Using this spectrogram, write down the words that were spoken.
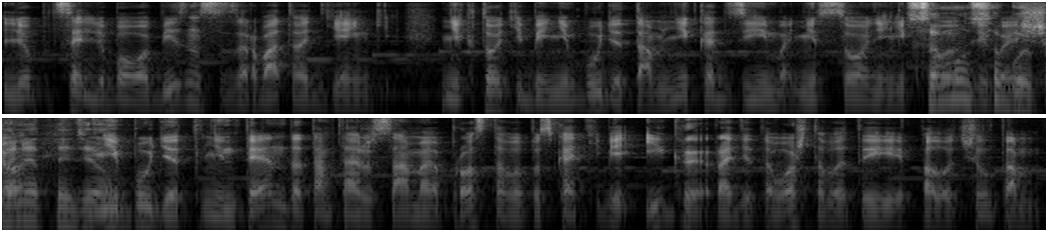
люб, цель любого бизнеса — зарабатывать деньги. Никто тебе не будет там, ни Кадзима, ни Sony, ни Само собой, еще, понятное дело. не будет Nintendo, там та же самая, просто выпускать тебе игры ради того, чтобы ты получил там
